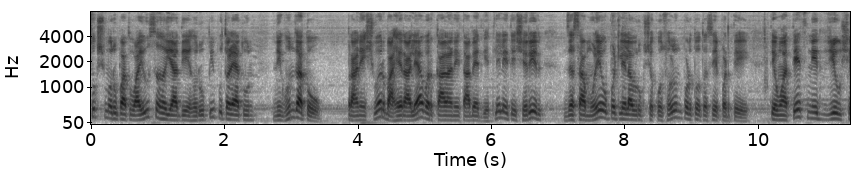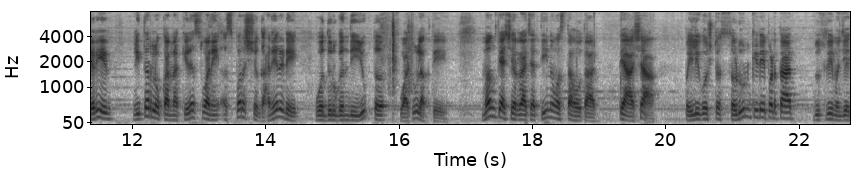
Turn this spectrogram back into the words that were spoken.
सूक्ष्म रूपात वायूसह या देहरूपी पुतळ्यातून निघून जातो. प्राणेश्वर बाहेर आल्यावर काळाने ताब्यात घेतलेले ते शरीर जसा मुळे उपटलेला वृक्ष कोसळून पडतो तसे पडते. तेव्हा तेच निर्जीव शरीर इतर लोकांना किळसवाने अस्पर्श घाणेरडे व दुर्गंधीयुक्त वाटू लागते. मग त्या शरीराच्या तीन अवस्था होतात. त्या अशा पहिली गोष्ट सडून किडे पडतात दुसरी म्हणजे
